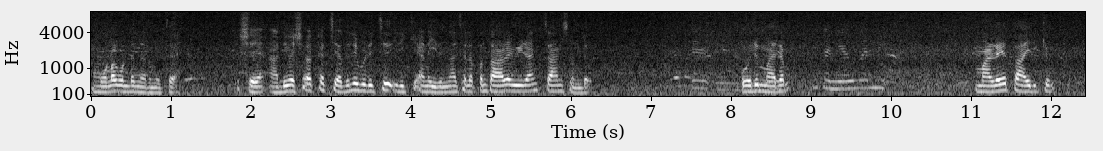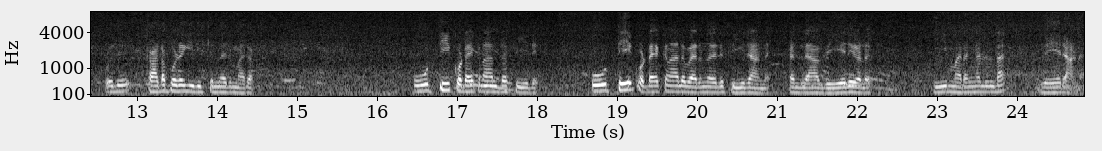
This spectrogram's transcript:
മുള കൊണ്ട് നിർമ്മിച്ച. പക്ഷേ അടിവശമൊക്കെ ചെതിൽ പിടിച്ച് ഇരിക്കുകയാണ്. ഇരുന്നാൽ ചിലപ്പം താഴെ വീഴാൻ ചാൻസ് ഉണ്ട് ഒരു മരം മഴയത്തായിരിക്കും ഒരു കടപുഴകിയിരിക്കുന്ന ഒരു മരം. ഊട്ടി കൊടൈക്കനാലിന്റെ ഫീൽ. ഊട്ടി കൊടൈക്കനാൽ വരുന്ന ഒരു ഫീലാണ് എല്ലാ വേരുകൾ ഈ മരങ്ങളുടെ വേരാണ്.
